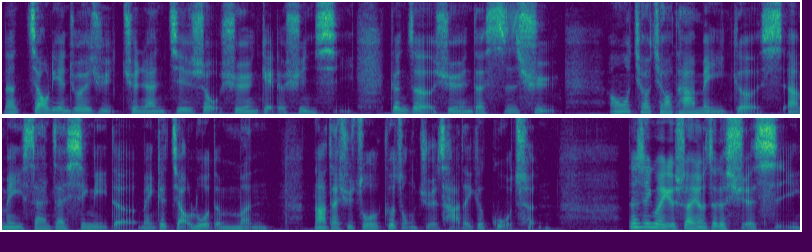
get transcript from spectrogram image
那教练就会去全然接受学员给的讯息，跟着学员的思绪。然后敲敲他每一个呃每一扇在心里的每个角落的门，然后再去做各种觉察的一个过程。但是因为也算有这个学习，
